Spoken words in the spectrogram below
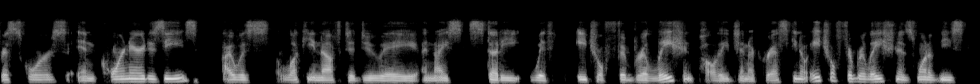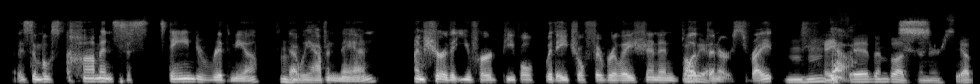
risk scores in coronary disease I was lucky enough to do a, a nice study with atrial fibrillation polygenic risk. You know, atrial fibrillation is one of these, is the most common sustained arrhythmia mm-hmm. that we have in man. I'm sure that you've heard people with atrial fibrillation and oh, blood oh, yeah. thinners, right? Mm-hmm. Yeah. AFib and blood thinners. Yep.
